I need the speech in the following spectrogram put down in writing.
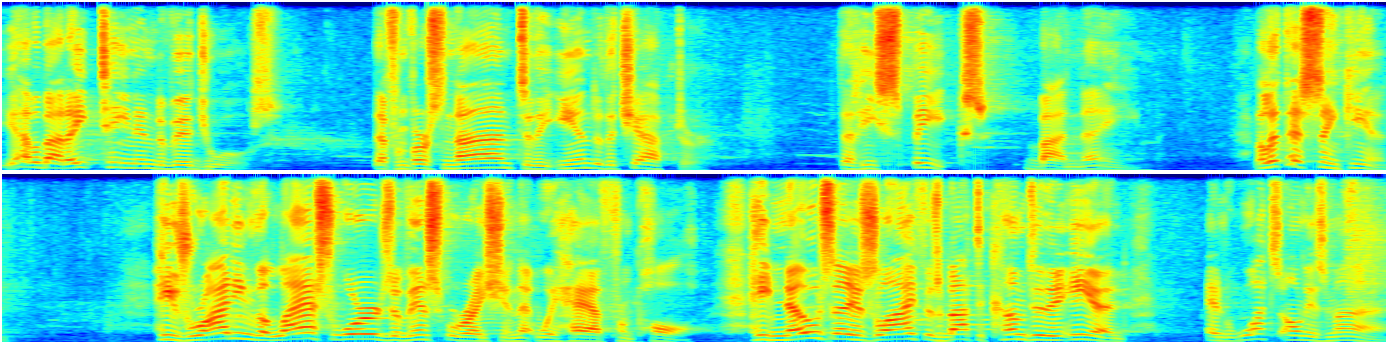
you have about 18 individuals that from verse 9 to the end of the chapter that he speaks by name. Now let that sink in. He's writing the last words of inspiration that we have from Paul. He knows that his life is about to come to the end. And what's on his mind?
